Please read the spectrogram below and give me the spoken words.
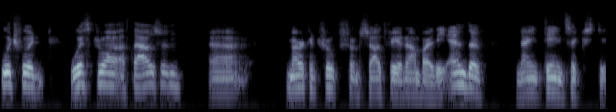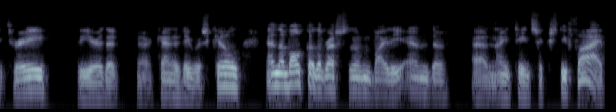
which would withdraw a thousand uh, American troops from South Vietnam by the end of 1963, the year that uh, Kennedy was killed, and the bulk of the rest of them by the end of 1965. Uh,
